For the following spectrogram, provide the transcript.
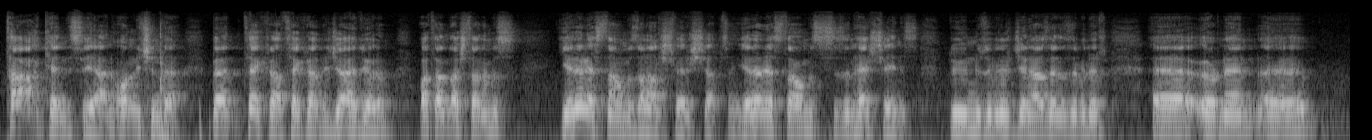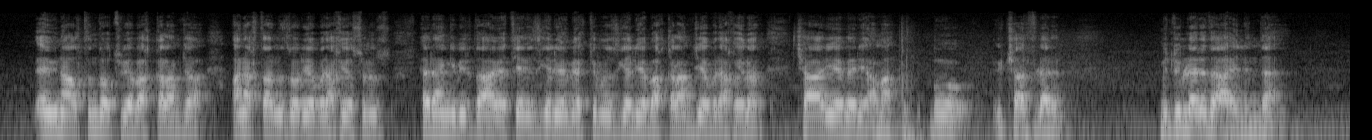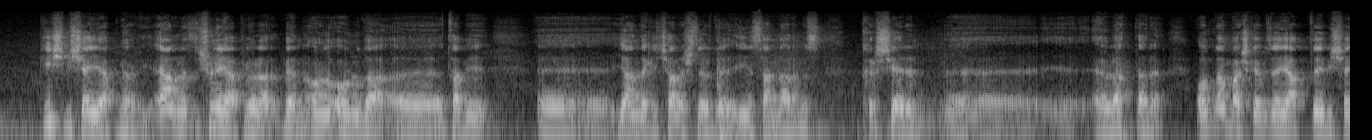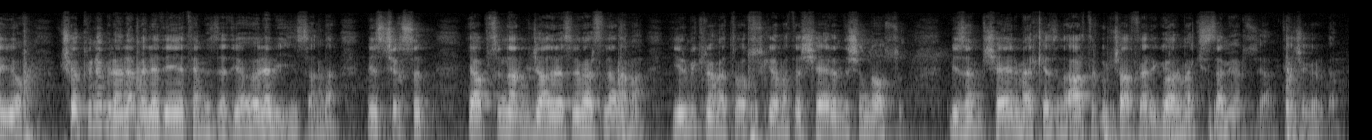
ta kendisi yani. Onun için de ben tekrar tekrar rica ediyorum. Vatandaşlarımız yerel esnafımızdan alışveriş yapsın. Yerel esnafımız sizin her şeyiniz. Düğününüzü bilir, cenazenizi bilir. Ee, örneğin e, evin altında oturuyor bakkal amca. Anahtarınızı oraya bırakıyorsunuz. Herhangi bir davetiyeniz geliyor, mektubunuz geliyor, bakkal amcaya bırakıyorlar. Çağrıya veriyor ama bu üç harflerin müdürleri dahilinde hiçbir şey yapmıyor. Yalnız şunu yapıyorlar. Ben onu, onu da e, tabii e, yandaki çalıştırdığı insanlarımız Kırşehir'in e, evlatları. Ondan başka bize yaptığı bir şey yok. Çöpünü bilene belediyeye temizle diyor. Öyle bir insanlar. Biz çıksın, yapsınlar, mücadelesini versinler ama 20 kilometre, 30 kilometre şehrin dışında olsun. Bizim şehir merkezinde artık üç harfleri görmek istemiyoruz yani. Teşekkür ederim.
